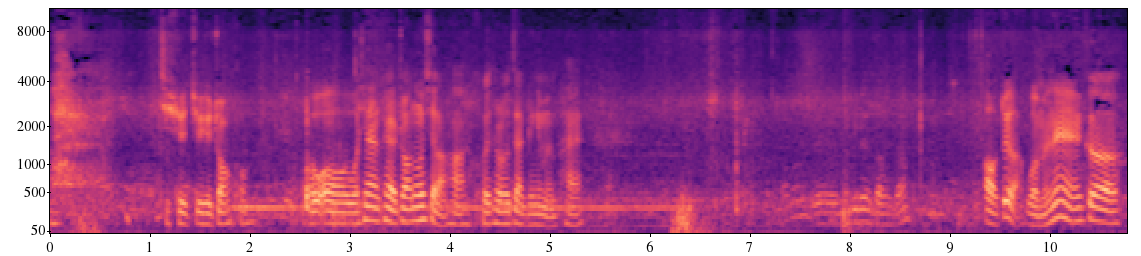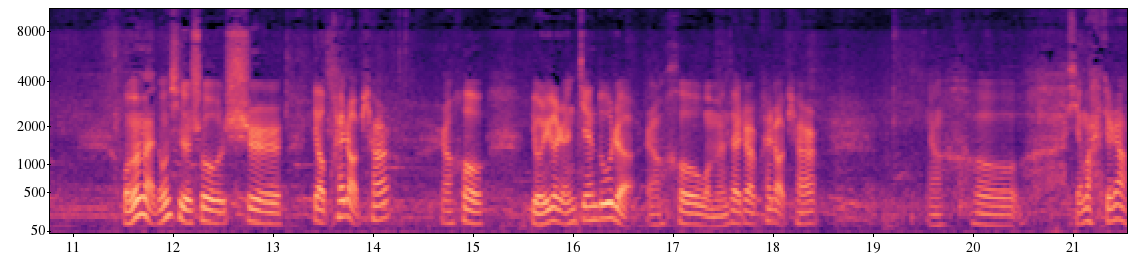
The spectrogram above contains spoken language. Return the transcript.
唉，继续继续装货。我我我现在开始装东西了哈，回头再给你们拍。哦，对了，我们那个我们买东西的时候是要拍照片儿，然后有一个人监督着，然后我们在这儿拍照片儿。然后行吧，就这样，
